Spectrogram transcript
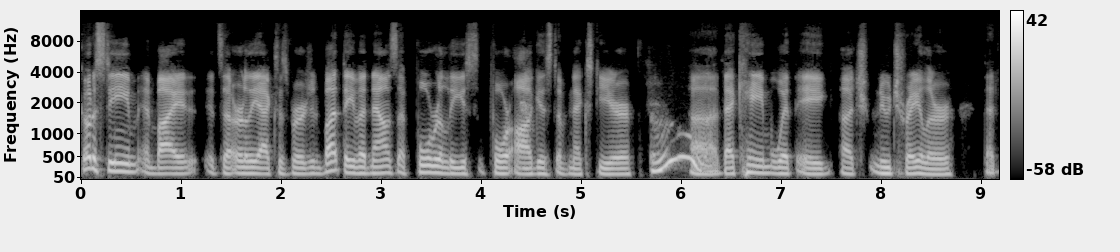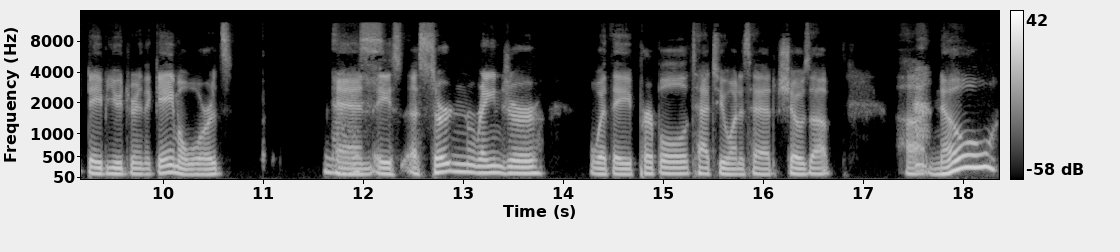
Go to Steam and buy it. It's an early access version, but they've announced a full release for August of next year. Uh, that came with a, a tr- new trailer that debuted during the Game Awards, and a, a, certain ranger with a purple tattoo on his head shows up. Uh, no,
